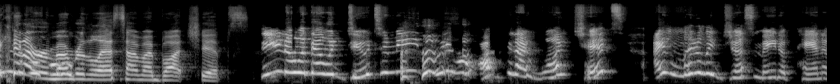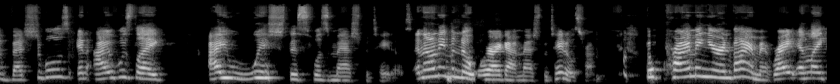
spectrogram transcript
I cannot remember the last time I bought chips. Do you know what that would do to me? do you know how often I want chips? I literally just made a pan of vegetables and I was like, I wish this was mashed potatoes. And I don't even know where I got mashed potatoes from. But priming your environment, right? And like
